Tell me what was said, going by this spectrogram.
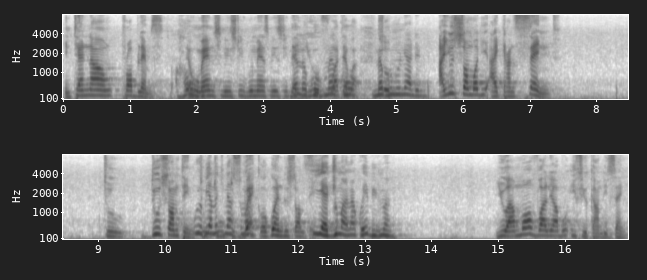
internal problems. The will- men's ministry women's ministry the youth whatever. So mɛbunu ne ade no are you somebody i can send to do something Woyɛ to, obi a to, mɛtumi to asoma- work or go and do sɛ something yɛ adwuma anaa kɔyɛ biribi ma. Me you are more valuable if you can be sent.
